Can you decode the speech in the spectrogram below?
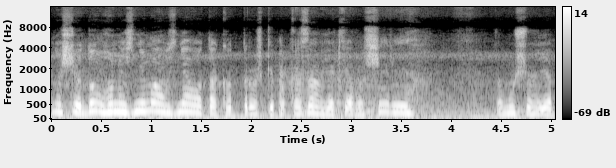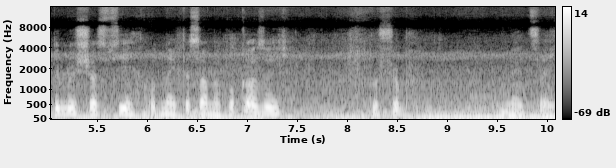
Ну що, довго не знімав, зняв отак от трошки показав, як я розширюю. Тому що я дивлюсь, зараз всі одне й те саме показують. То щоб не цей.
